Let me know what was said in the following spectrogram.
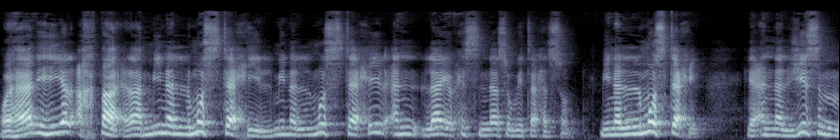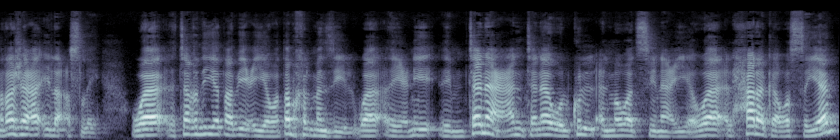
وهذه هي الأخطاء من المستحيل من المستحيل أن لا يحس الناس بتحسن. من المستحيل لأن الجسم رجع إلى أصله وتغذية طبيعية وطبخ المنزل ويعني امتنع عن تناول كل المواد الصناعية والحركة والصيام.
